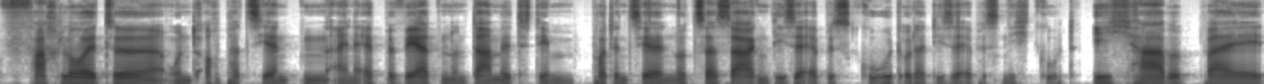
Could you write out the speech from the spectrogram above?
Fachleute und auch Patienten eine App bewerten und damit dem potenziellen Nutzer sagen, diese App ist gut oder diese App ist nicht gut. Ich habe bei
